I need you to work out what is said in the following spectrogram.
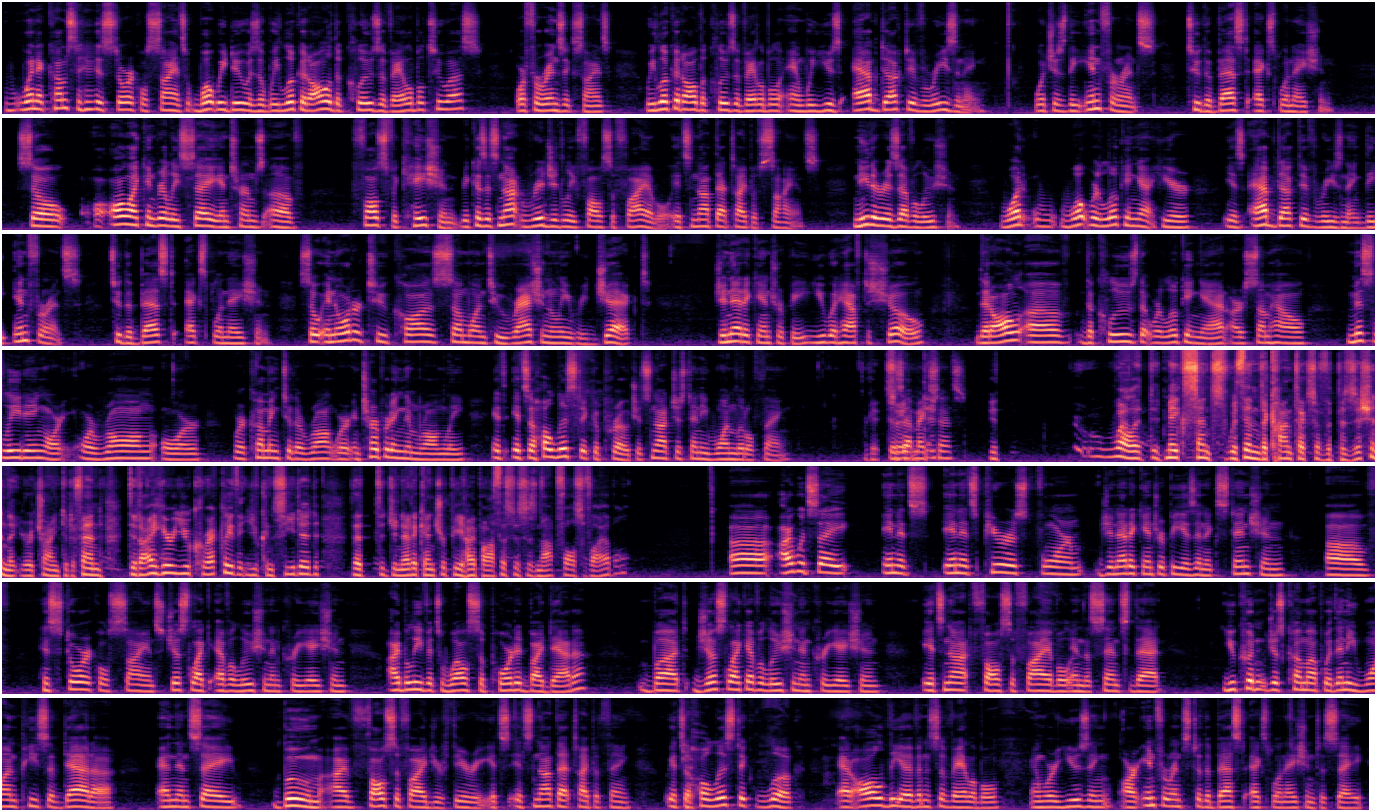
when it comes to historical science, what we do is that we look at all of the clues available to us, or forensic science, we look at all the clues available and we use abductive reasoning, which is the inference to the best explanation. So, all I can really say in terms of falsification, because it's not rigidly falsifiable, it's not that type of science. Neither is evolution. What, what we're looking at here is abductive reasoning, the inference to the best explanation. So, in order to cause someone to rationally reject genetic entropy, you would have to show that all of the clues that we're looking at are somehow misleading or, or wrong or we're coming to the wrong, we're interpreting them wrongly. It's, it's a holistic approach. It's not just any one little thing. Okay, Does so that make it, sense? It, well, it, it makes sense within the context of the position that you're trying to defend. Did I hear you correctly that you conceded that the genetic entropy hypothesis is not falsifiable? Uh, I would say in its in its purest form, genetic entropy is an extension of historical science, just like evolution and creation. I believe it's well supported by data, but just like evolution and creation, it's not falsifiable in the sense that you couldn't just come up with any one piece of data and then say, boom, I've falsified your theory. It's, it's not that type of thing. It's a holistic look at all the evidence available and we're using our inference to the best explanation to say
